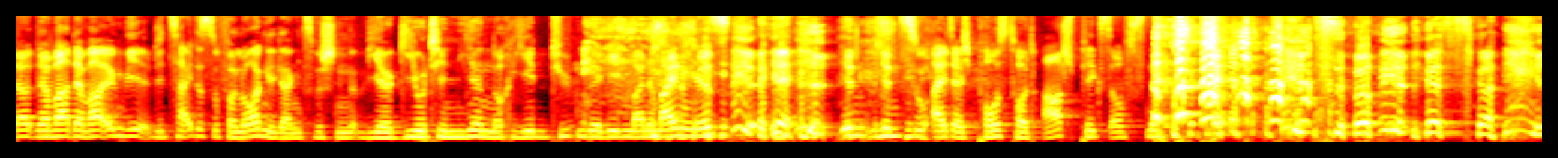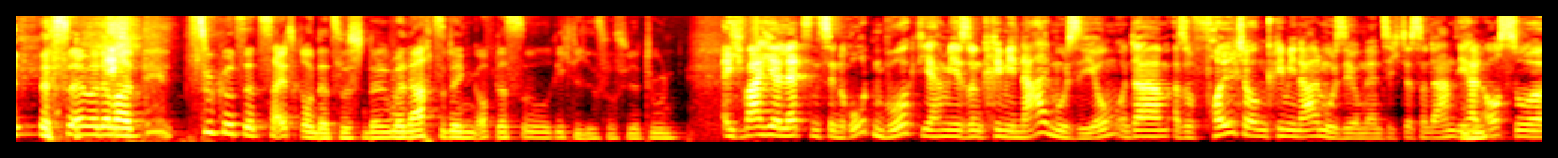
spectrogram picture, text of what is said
Da, der, war, der war irgendwie, die Zeit ist so verloren gegangen zwischen wir guillotinieren noch jeden Typen, der gegen meine Meinung ist, hin, hin zu, Alter, ich post heute Archpics auf Snapchat. so, das, das einfach, da war zu kurzer Zeitraum dazwischen, darüber nachzudenken, ob das so richtig ist, was wir tun. Ich war hier letztens in Rothenburg, die haben hier so ein Kriminalmuseum und da, also Folter- und Kriminalmuseum nennt sich das, und da haben die halt mhm. halt auch so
